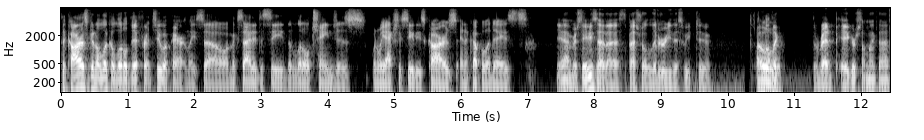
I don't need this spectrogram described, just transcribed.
the car is going to look a little different too apparently. So I'm excited to see the little changes when we actually see these cars in a couple of days. yeah mercedes had a special livery this week too Oh, like the red pig or something like that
